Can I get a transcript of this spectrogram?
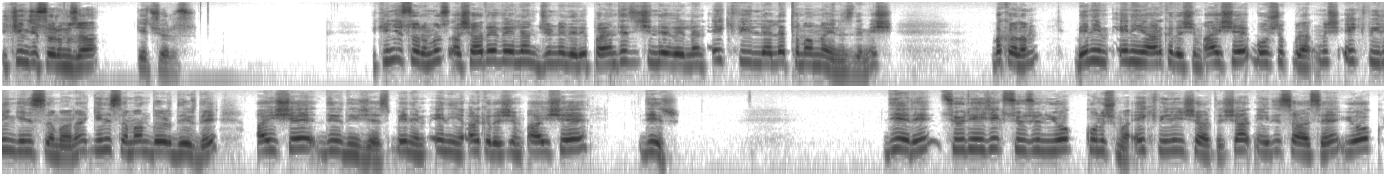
ikinci sorumuza geçiyoruz. İkinci sorumuz aşağıda verilen cümleleri parantez içinde verilen ek fiillerle tamamlayınız demiş. Bakalım benim en iyi arkadaşım Ayşe boşluk bırakmış. Ek fiilin geniş zamanı. Geniş zaman dirdi. Ayşe'dir diyeceğiz. Benim en iyi arkadaşım Ayşe'dir. Diğeri söyleyecek sözün yok konuşma. Ek fiilin şartı. Şart neydi? Sase yok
